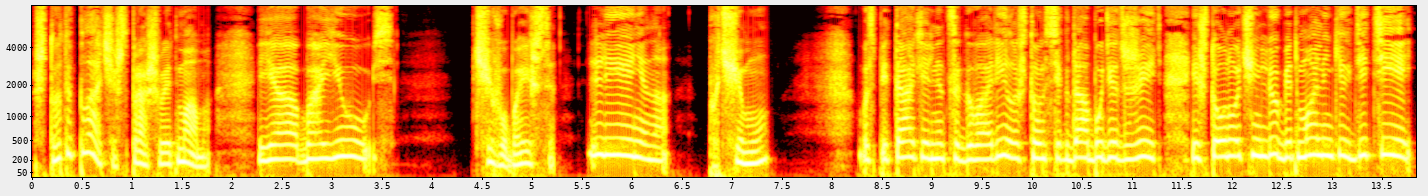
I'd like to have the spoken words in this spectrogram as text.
«Что ты плачешь?» — спрашивает мама. «Я боюсь». «Чего боишься?» «Ленина». «Почему?» Воспитательница говорила, что он всегда будет жить и что он очень любит маленьких детей.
